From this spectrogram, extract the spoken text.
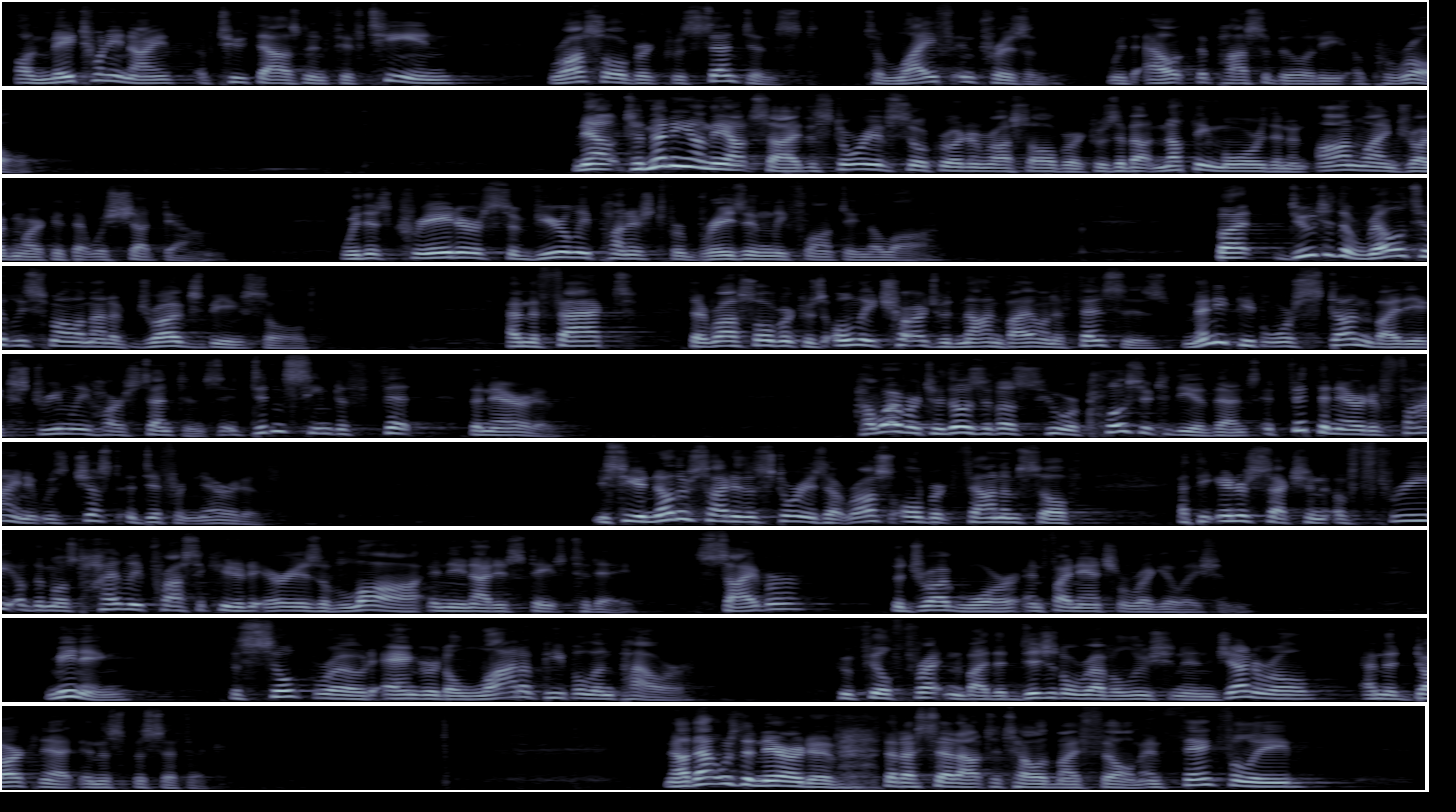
On May 29th of 2015, Ross Ulbricht was sentenced to life in prison without the possibility of parole. Now, to many on the outside, the story of Silk Road and Ross Ulbricht was about nothing more than an online drug market that was shut down. with its creator severely punished for brazenly flaunting the law. But due to the relatively small amount of drugs being sold and the fact that Ross Ulbricht was only charged with nonviolent offenses, many people were stunned by the extremely harsh sentence. It didn't seem to fit the narrative. However, to those of us who were closer to the events, it fit the narrative fine. It was just a different narrative. You see, another side of the story is that Ross Ulbricht found himself at the intersection of three of the most highly prosecuted areas of law in the United States today cyber, the drug war, and financial regulation. Meaning, the Silk Road angered a lot of people in power who feel threatened by the digital revolution in general and the darknet in the specific. Now, that was the narrative that I set out to tell with my film. And thankfully,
